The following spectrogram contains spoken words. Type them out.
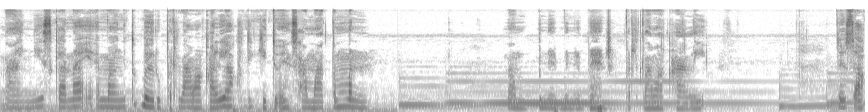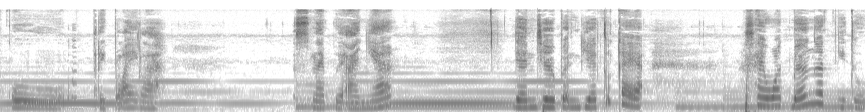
nangis karena emang itu baru pertama kali aku digituin sama temen. Yang bener-bener pertama kali. Terus aku reply lah snap wa nya dan jawaban dia tuh kayak sewot banget gitu.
